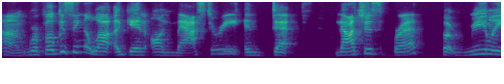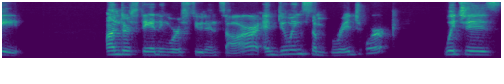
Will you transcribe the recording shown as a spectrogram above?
um, we're focusing a lot again on mastery and depth, not just breadth, but really understanding where students are and doing some bridge work, which is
